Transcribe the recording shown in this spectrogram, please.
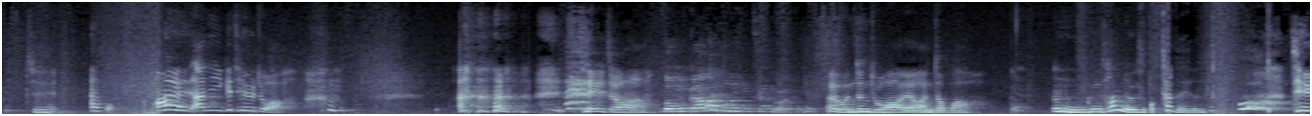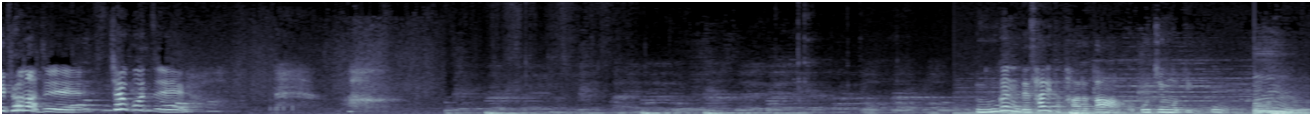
그치? 아이고 아 아니 이게 제일 좋아 제일 좋아 너무 깔아 보이는 거 아니야? 아, 완전 좋아. 야, 앉아봐. 응, 근데 사람들 여기서 막 차 내리던데? 제일 편하지? 최고지? 은근 근데 살이 다 다르다. 오징어도 있고. 음.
